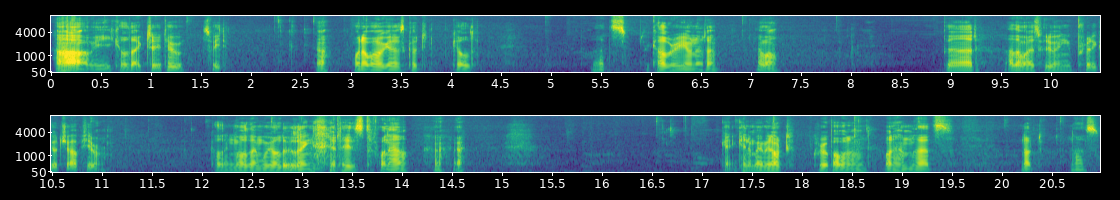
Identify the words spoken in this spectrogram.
Haha, we killed actually two. Sweet. Oh, one of our guys got killed. That's the cavalry unit, huh? Oh well. But otherwise we're doing a pretty good job here. Killing more than we are losing, at least for now. okay, can you maybe not group up on, on him? That's not nice.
